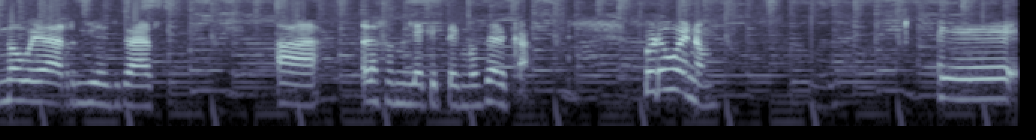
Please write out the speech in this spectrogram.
no voy a arriesgar a, la familia que tengo cerca. Pero bueno, eh,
